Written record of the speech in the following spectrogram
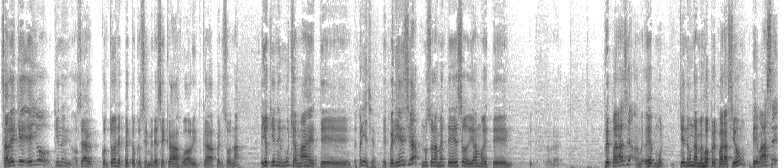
¿sabes que Ellos tienen, o sea, con todo el respeto que se merece cada jugador y cada persona, ellos tienen mucha más este Experiencia. experiencia, no solamente eso, digamos, este prepararse, eh, tiene una mejor preparación de base,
